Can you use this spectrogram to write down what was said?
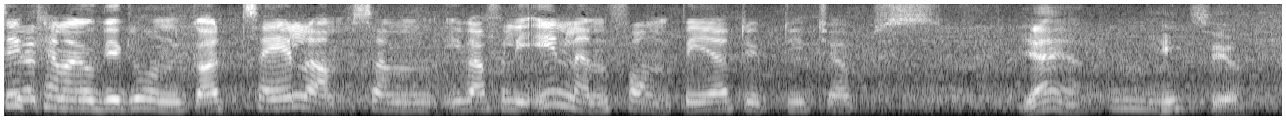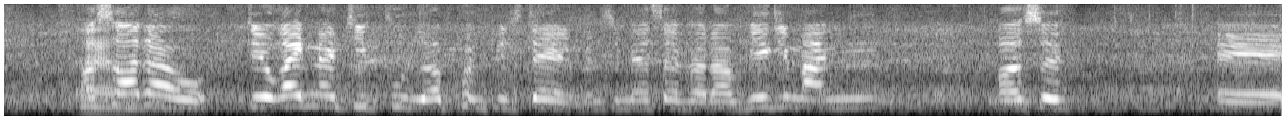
det kan man jo i virkeligheden godt tale om, som i hvert fald i en eller anden form bæredygtige jobs. Ja, ja, helt sikkert. Og så er der jo, det er jo rigtig nok, de er puttet op på en pedestal, men som jeg sagde, var der er jo virkelig mange også øh,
